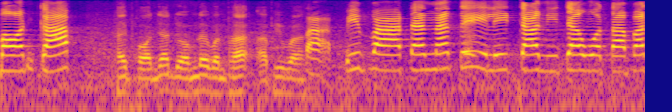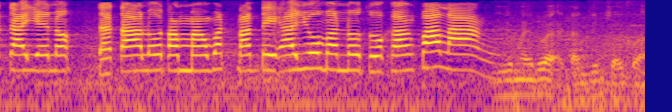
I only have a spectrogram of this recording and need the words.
ปอนครับ ให้พรญาติโยมได้วยวันพระอภิวาปะปิวาตนาติลิจานิจาวตาปัจจายโน แต่ตาโลตัมมาวัดปันติอายุมโนตัวกลางปะลังยิ้มให้ด้วยอาจารย์ยิ้มสวยกว่า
